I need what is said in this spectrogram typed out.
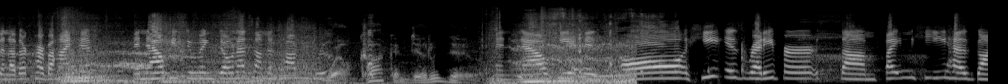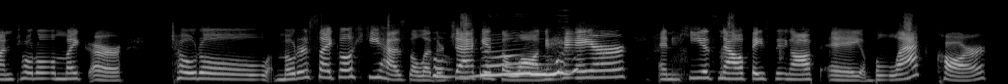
another car behind him. And now he's doing donuts on the top roof. Well, cock a doodle doo. And now he is all he is ready for some fighting. He has gone total mic or total motorcycle. He has the leather Oh, jacket, the long hair, and he is now facing off a black car.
